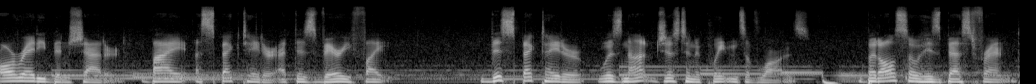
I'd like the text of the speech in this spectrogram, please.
already been shattered by a spectator at this very fight. This spectator was not just an acquaintance of Law's, but also his best friend.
